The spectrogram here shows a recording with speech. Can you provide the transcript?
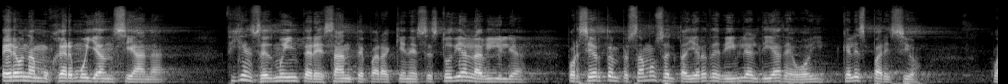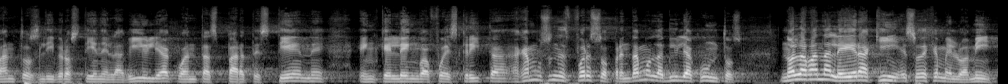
Era una mujer muy anciana. Fíjense, es muy interesante para quienes estudian la Biblia. Por cierto, empezamos el taller de Biblia el día de hoy. ¿Qué les pareció? ¿Cuántos libros tiene la Biblia? ¿Cuántas partes tiene? ¿En qué lengua fue escrita? Hagamos un esfuerzo, aprendamos la Biblia juntos. No la van a leer aquí, eso déjemelo a mí.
